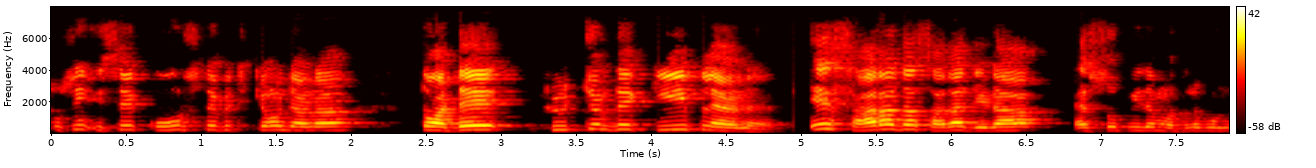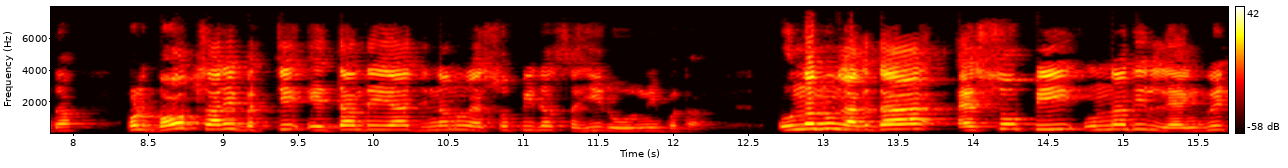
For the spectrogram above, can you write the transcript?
ਤੁਸੀਂ ਇਸੇ ਕੋਰਸ ਦੇ ਵਿੱਚ ਕਿਉਂ ਜਾਣਾ? ਤੁਹਾਡੇ ਫਿਊਚਰ ਦੇ ਕੀ ਪਲਾਨ ਹੈ? ਇਹ ਸਾਰਾ ਦਾ ਸਾਰਾ ਜਿਹੜਾ ਐਸਓਪੀ ਦਾ ਮਤਲਬ ਹੁੰਦਾ। ਹੁਣ ਬਹੁਤ ਸਾਰੇ ਬੱਚੇ ਇਦਾਂ ਦੇ ਆ ਜਿਨ੍ਹਾਂ ਨੂੰ ਐਸਓਪੀ ਦਾ ਸਹੀ ਰੋਲ ਨਹੀਂ ਪਤਾ। ਉਹਨਾਂ ਨੂੰ ਲੱਗਦਾ ਐਸਓਪੀ ਉਹਨਾਂ ਦੀ ਲੈਂਗੁਏਜ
